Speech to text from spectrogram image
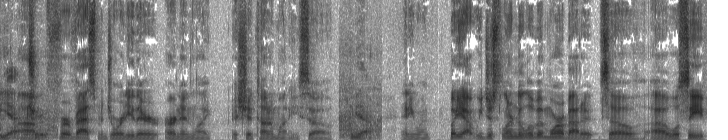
Yeah. um, true. for a vast majority they're earning like a shit ton of money so Yeah. anyway but yeah we just learned a little bit more about it so uh, we'll see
